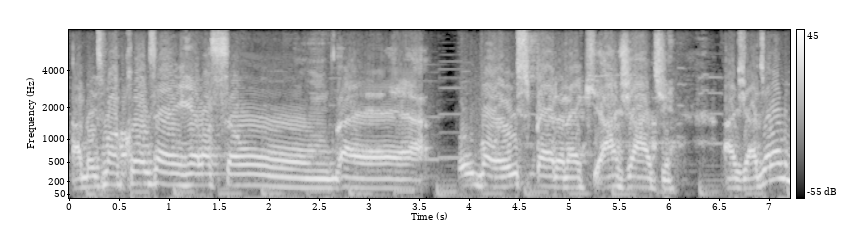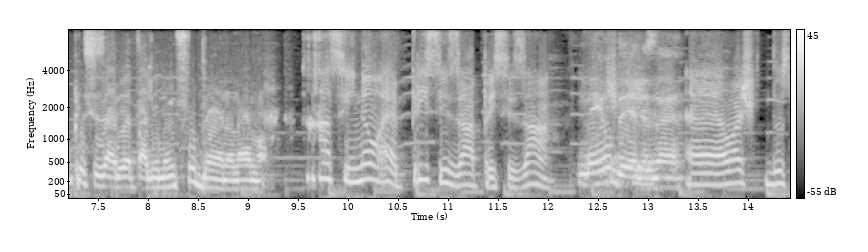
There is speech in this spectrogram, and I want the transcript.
a mesma coisa em relação. É, bom, eu espero, né, que a Jade. A Jade, ela não precisaria estar tá ali nem fudendo, né, mano? Ah, sim, não, é, precisar, precisar. Nenhum deles, que, né? É, eu acho que dos,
